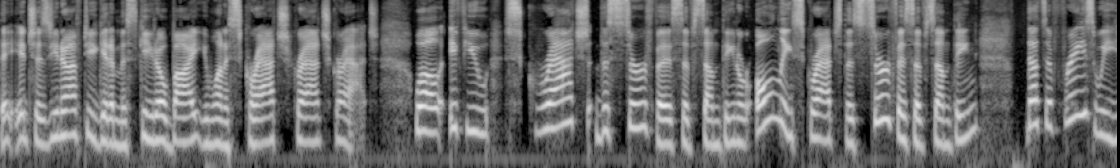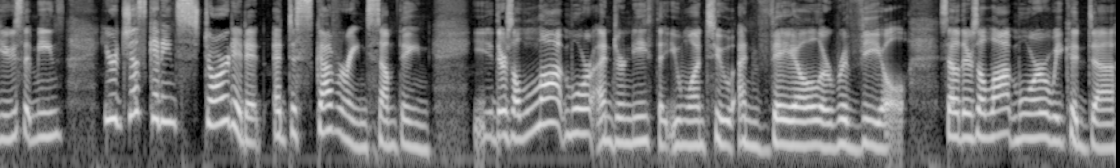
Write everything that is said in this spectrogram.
that itches. You know after you get a mosquito bite, you want to scratch, scratch, scratch. Well, if you scratch the surface of something or only scratch the surface of something, that's a phrase we use that means you're just getting started at, at discovering something. There's a lot more underneath that you want to unveil or reveal. So there's a lot more we could uh,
